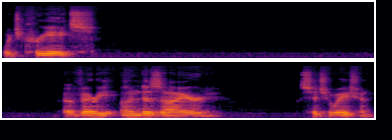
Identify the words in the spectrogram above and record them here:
which creates a very undesired situation.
